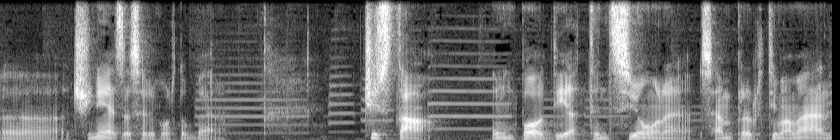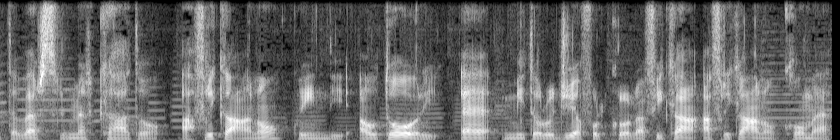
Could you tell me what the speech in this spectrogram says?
eh, cinese se ricordo bene. Ci sta un po' di attenzione sempre ultimamente verso il mercato africano, quindi autori e mitologia folklore africa- africano come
